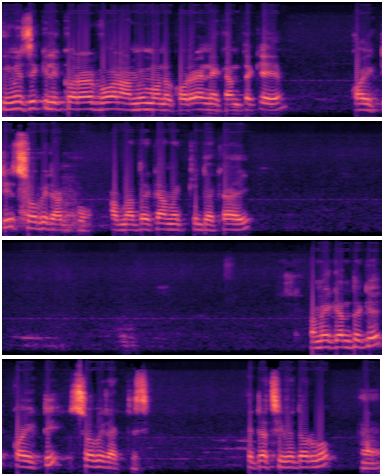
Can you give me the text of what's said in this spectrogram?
ইমেজে ক্লিক করার পর আমি মনে করেন এখান থেকে কয়েকটি ছবি রাখব। আপনাদেরকে আমি একটু দেখাই। আমি এখান থেকে কয়েকটি ছবি রাখতেছি। এটা ছিপে ধরবো। হ্যাঁ।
